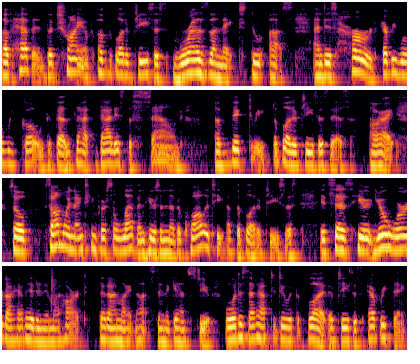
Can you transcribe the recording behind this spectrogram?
of heaven, the triumph of the blood of Jesus resonates through us and is heard everywhere we go. That that that, that is the sound of victory. The blood of Jesus is. All right. So Psalm 119, verse 11, here's another quality of the blood of Jesus. It says here, Your word I have hidden in my heart, that I might not sin against you. Well, what does that have to do with the blood of Jesus? Everything.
